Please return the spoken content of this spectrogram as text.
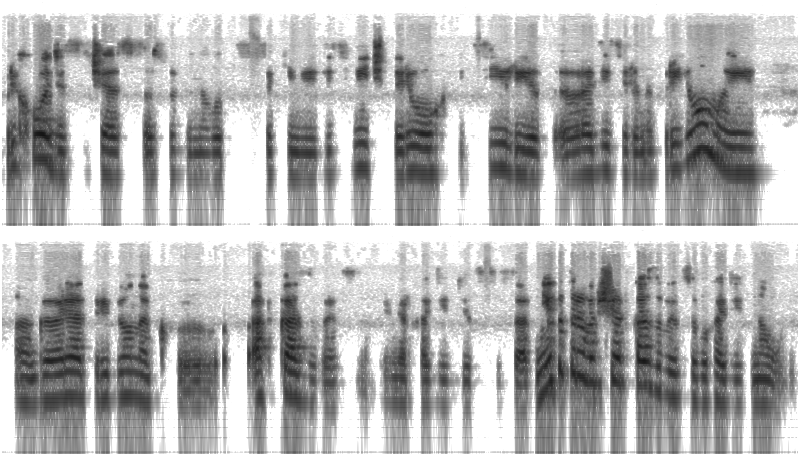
приходит сейчас, особенно вот с такими детьми 4-5 лет, э, родители на прием, и а, говорят, ребенок э, отказывается, например, ходить в детский сад. Некоторые вообще отказываются выходить на улицу,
